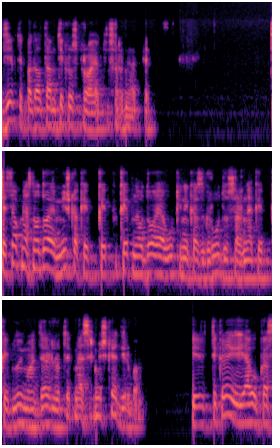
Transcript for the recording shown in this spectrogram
dirbti pagal tam tikrus projektus. Ar ne? Tiesiog mes naudojam mišką, kaip, kaip, kaip naudoja ūkininkas grūdus, ar ne, kaip, kaip nuima derlių, taip mes ir miške dirbam. Ir tikrai, jeigu kas,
